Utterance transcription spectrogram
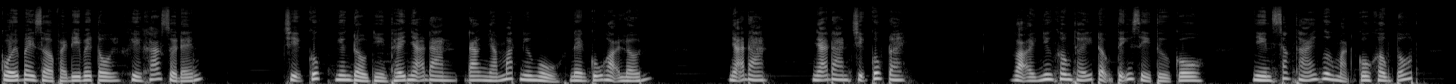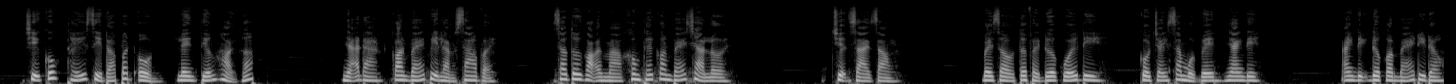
Cô ấy bây giờ phải đi với tôi khi khác rồi đến. Chị Cúc nghiêng đầu nhìn thấy Nhã Đan đang nhắm mắt như ngủ nên cũng gọi lớn. Nhã Đan, Nhã Đan chị Cúc đây. Gọi nhưng không thấy động tĩnh gì từ cô. Nhìn sắc thái gương mặt cô không tốt. Chị Cúc thấy gì đó bất ổn, lên tiếng hỏi gấp. Nhã đàn con bé bị làm sao vậy? Sao tôi gọi mà không thấy con bé trả lời? Chuyện dài dòng. Bây giờ tôi phải đưa cô ấy đi. Cô tránh sang một bên, nhanh đi. Anh định đưa con bé đi đâu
